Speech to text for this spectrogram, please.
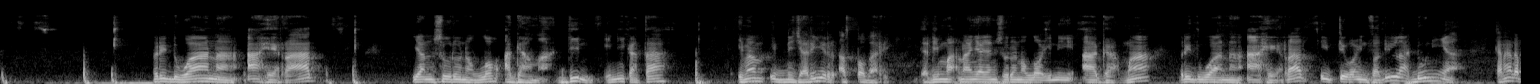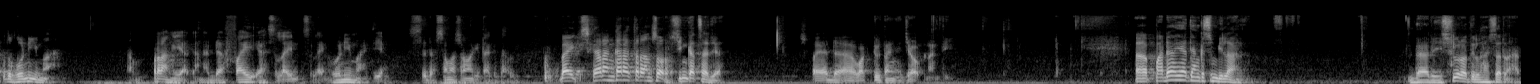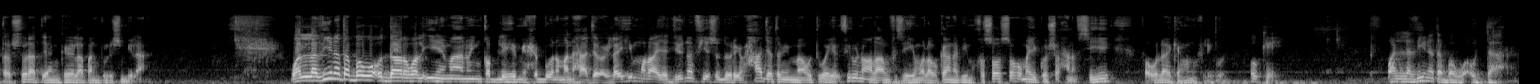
ridwana akhirat yang surun Allah agama din. Ini kata Imam Ibn Jarir At-Tabari. Jadi maknanya yang surun Allah ini agama ridwana akhirat ibtigha amin fadlillah dunia. Karena dapat ghanimah. Perang ya kan? Ada fight ya selain selain ghanimah itu yang sudah sama-sama kita ketahui. Baik sekarang karakter ansor singkat saja. Supaya ada waktu tanya jawab nanti Uh, pada ayat yang ke-9 dari suratil Hasr atau surat yang ke-89. Walladzina tabawwa'u ad-dara wal imana min qablihim yuhibbuna man hajara ilaihim wa la yajiduna fi sudurihim hajatan mimma utu wa yu'thiruna ala anfusihim walau kana bihim khassasah wa may nafsihi fa ulaika hum muflihun. Oke. Walladzina tabawwa'u ad-dar.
